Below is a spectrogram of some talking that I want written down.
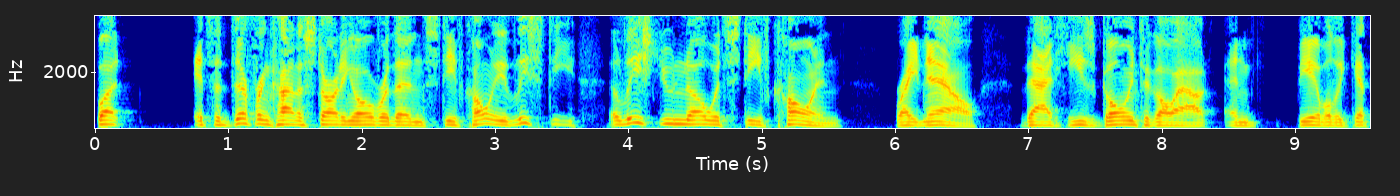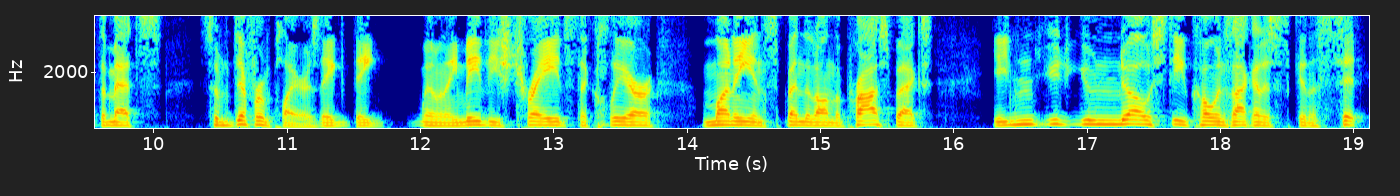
But it's a different kind of starting over than Steve Cohen. At least, at least you know it's Steve Cohen right now that he's going to go out and be able to get the Mets some different players. They they when they made these trades to clear money and spend it on the prospects, you you, you know Steve Cohen's not going to going to sit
